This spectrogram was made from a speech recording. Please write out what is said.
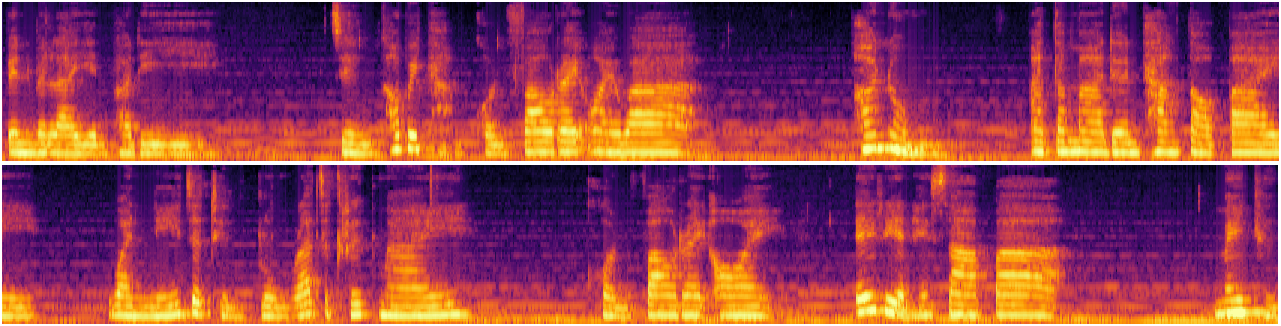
เป็นเวลาเย็นพอดี จึงเข้าไปถามคนเฝ้าไร่อ้อยว่า พ่อหนุ่ม อาตมาเดินทางต่อไป วันนี้จะถึงกรุงราชครึกไหม คนเฝ้าไรอ้อย ได้เรียนให้ทราบว่าไม่ถึง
